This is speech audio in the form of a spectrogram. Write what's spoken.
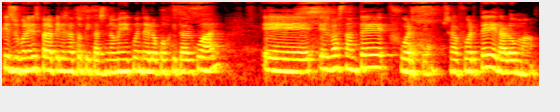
que se supone que es para pieles atópicas no me di cuenta y lo cogí tal cual, eh, es bastante fuerte, o sea, fuerte el aroma.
